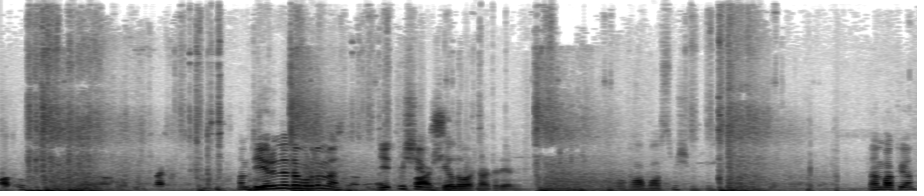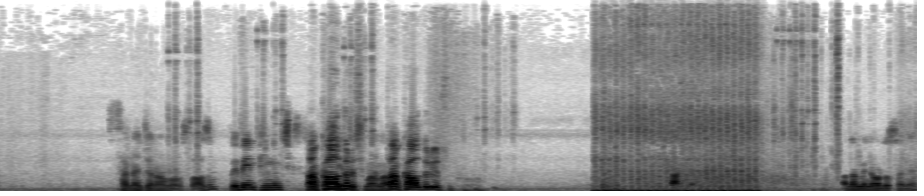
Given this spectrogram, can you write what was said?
60. Bak. Tamam diğerine de vurdum ben. 70 Aa yemiş. shield'ı var kanka diğerinin. Oha basmış mı? Ben bakıyorum. Senden can almaması lazım. Ve benim pingim çıktı. Kanka, kaldır. lazım. Tamam kaldırıyorsun. Adam beni orada sanıyor.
